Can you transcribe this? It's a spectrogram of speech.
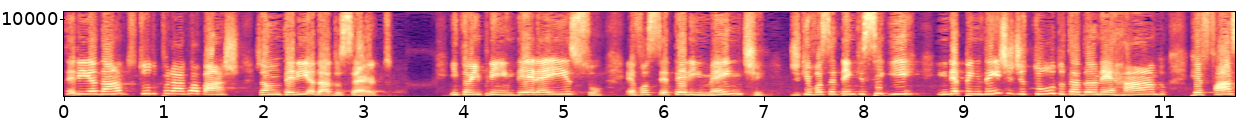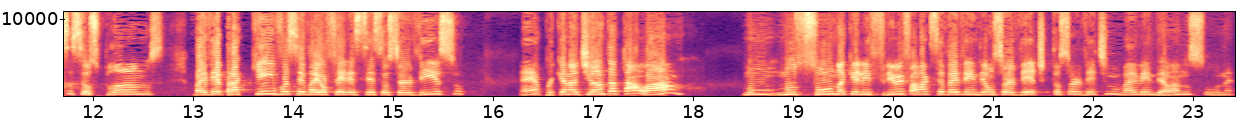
teria dado tudo por água abaixo, já não teria dado certo. Então, empreender é isso, é você ter em mente de que você tem que seguir, independente de tudo tá dando errado, refaça seus planos, vai ver para quem você vai oferecer seu serviço, né? Porque não adianta estar tá lá no, no, sul, naquele frio, e falar que você vai vender um sorvete, que teu sorvete não vai vender lá no sul, né?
